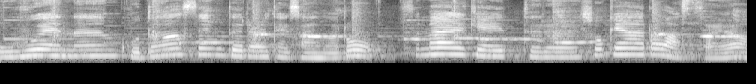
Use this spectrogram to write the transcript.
오후에는 고등학생들을 대상으로 스마일 게이트를 소개하러 왔어요.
